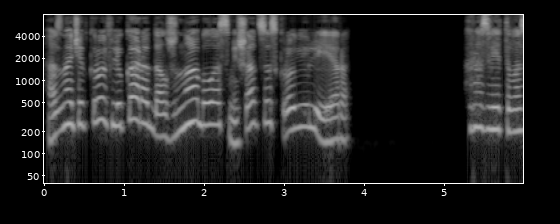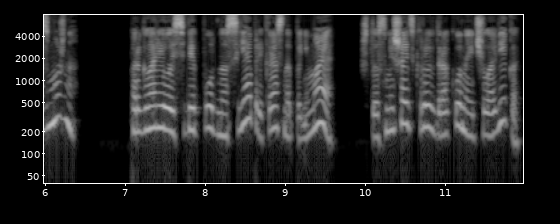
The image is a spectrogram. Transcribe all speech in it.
а значит, кровь Люкара должна была смешаться с кровью Лиера. «Разве это возможно?» — проговорила себе под нос я, прекрасно понимая, что смешать кровь дракона и человека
